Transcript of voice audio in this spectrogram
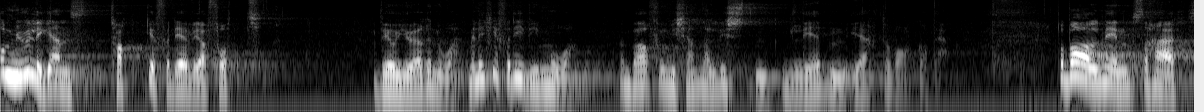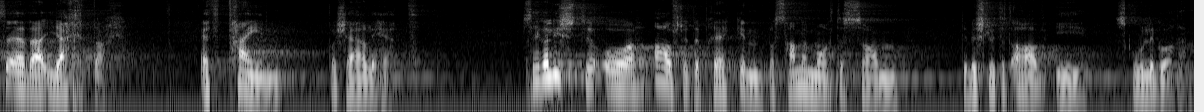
Og muligens takke for det vi har fått ved å gjøre noe, men ikke fordi vi må, men bare fordi vi kjenner lysten, gleden i hjertet over akkurat det. På ballen min så her så er det hjerter. Et tegn på kjærlighet. Så jeg har lyst til å avslutte preken på samme måte som det ble sluttet av i skolegården.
